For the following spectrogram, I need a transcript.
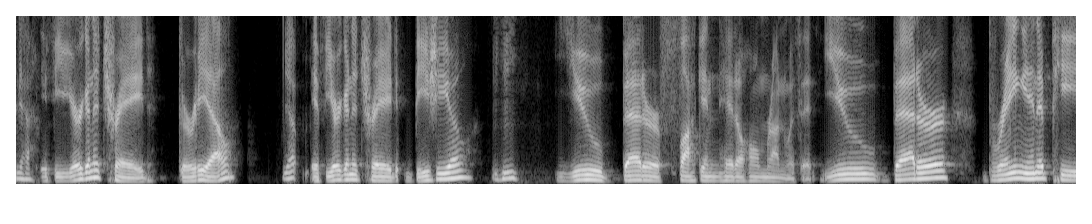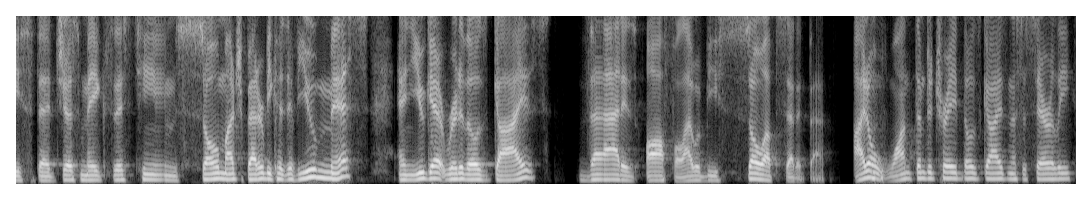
Yeah. If you're going to trade Gurriel, Yep. if you're going to trade Biggio, hmm you better fucking hit a home run with it. You better bring in a piece that just makes this team so much better because if you miss and you get rid of those guys, that is awful. I would be so upset at that. I don't Mm-hmm. want them to trade those guys necessarily,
